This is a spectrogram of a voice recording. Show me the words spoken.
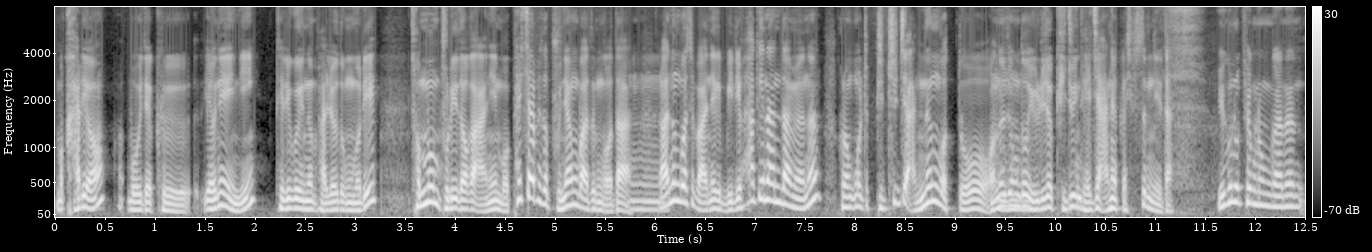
뭐 가령 뭐 이제 그 연예인이 데리고 있는 반려동물이 전문 브리더가 아닌 뭐 펫샵에서 분양받은 거다라는 음. 것을 만약에 미리 확인한다면은 그런 걸 좀 비추지 않는 것도 어느 정도 음. 윤리적 기준이 되지 않을까 싶습니다. 유근우 평론가는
